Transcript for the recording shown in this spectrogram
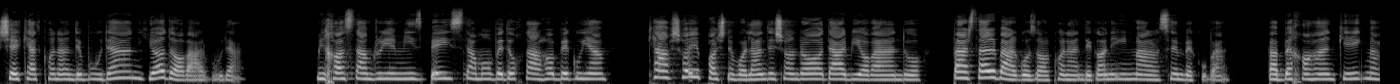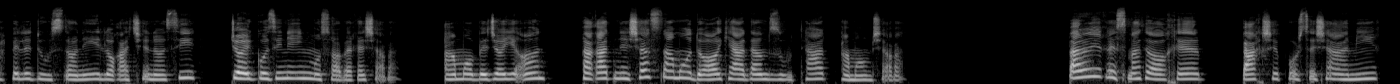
شرکت کننده بودن یا داور بودن. می‌خواستم روی میز بیستم و به دخترها بگویم کفش های پاشنه بلندشان را در بیاورند و بر سر برگزار کنندگان این مراسم بکوبند و بخواهند که یک محفل دوستانه لغتشناسی جایگزین این مسابقه شود. اما به جای آن فقط نشستم و دعا کردم زودتر تمام شود. برای قسمت آخر بخش پرسش عمیق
